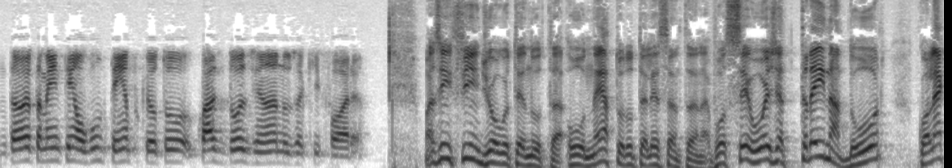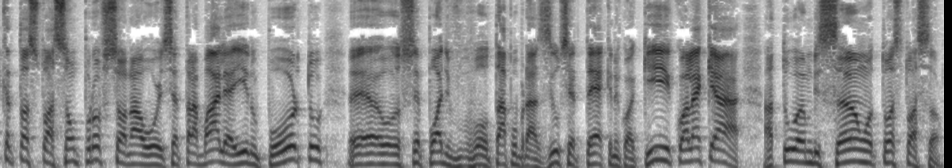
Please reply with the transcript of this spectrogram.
Então eu também tenho algum tempo que eu estou quase 12 anos aqui fora. Mas enfim, Diogo Tenuta, o neto do Tele Santana, você hoje é treinador. Qual é, é a tua situação profissional hoje? Você trabalha aí no Porto? É, você pode voltar para o Brasil, ser técnico aqui? Qual é que é a, a tua ambição, a tua situação?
